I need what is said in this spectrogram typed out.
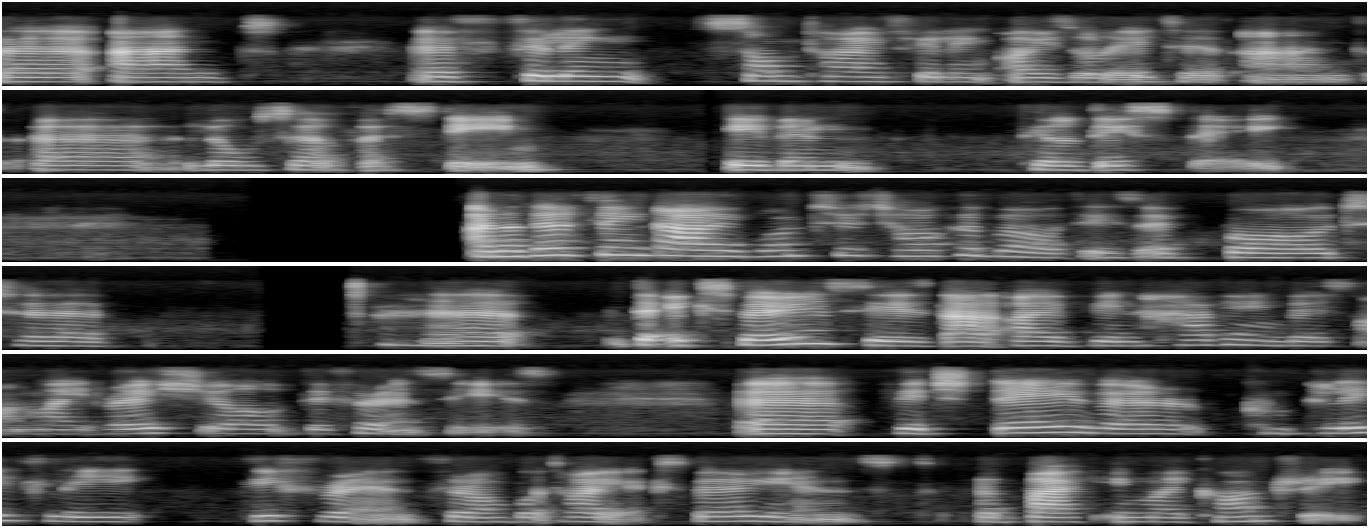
uh, and uh, feeling sometimes feeling isolated and uh, low self-esteem even till this day. Another thing that I want to talk about is about uh, uh, the experiences that I've been having based on my racial differences, which they were completely different from what I experienced back in my country.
